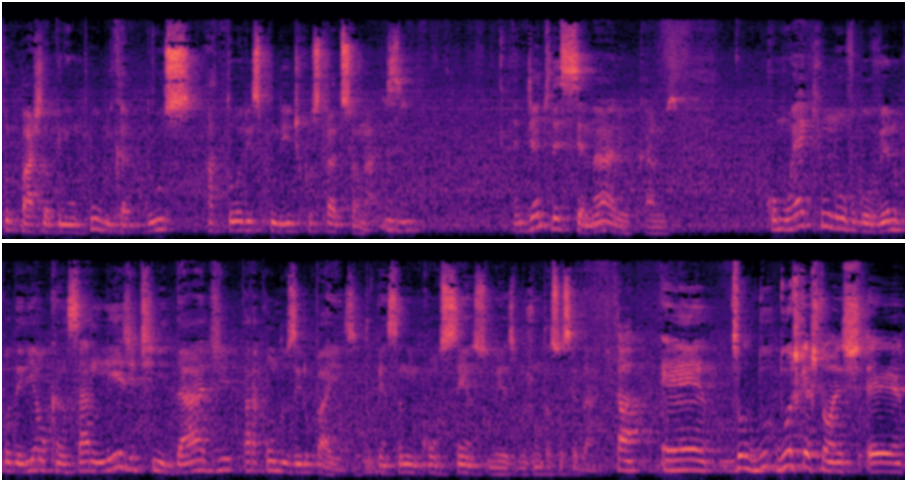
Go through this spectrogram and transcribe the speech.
por parte da opinião pública dos atores políticos tradicionais. Uhum. Diante desse cenário, Carlos, como é que um novo governo poderia alcançar legitimidade para conduzir o país? Estou pensando em consenso mesmo junto à sociedade. Tá. É, são duas questões. É,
